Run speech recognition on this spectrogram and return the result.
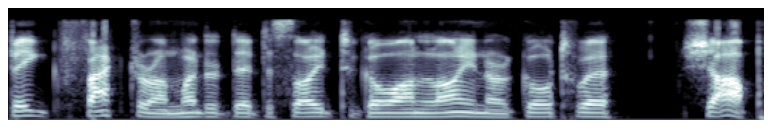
big factor on whether they decide to go online or go to a shop.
